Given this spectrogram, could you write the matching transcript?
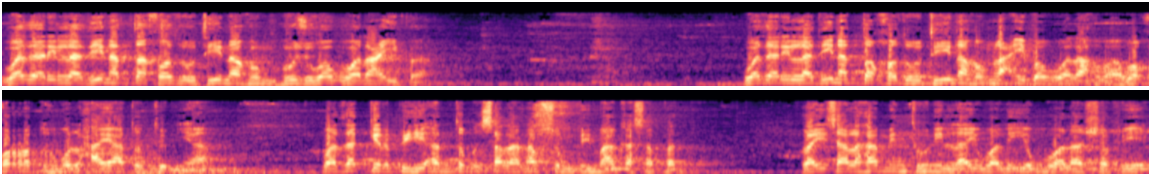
Wa dzaril ladzina ittakhadhu dinahum huzwa wa la'iba. Wa dzaril ladzina ittakhadhu dinahum la'iba wa lahwa wa gharratuhumul hayatud dunya. Wa dzakkir bihi antum sala nafsum bima kasabat laisa laha min dunillahi waliyyun wala syafi'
